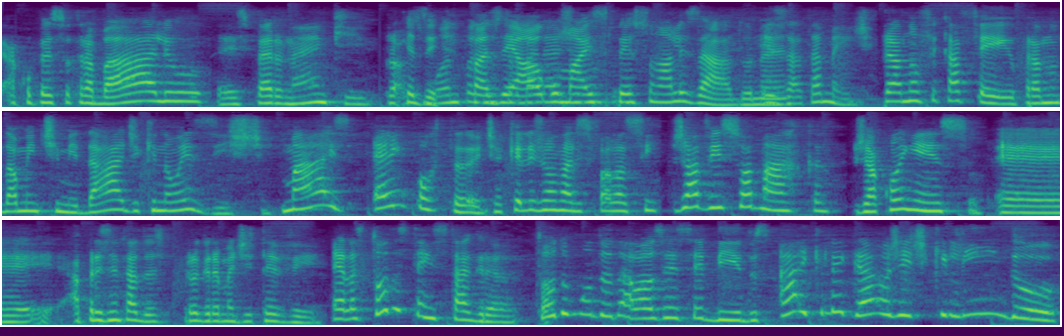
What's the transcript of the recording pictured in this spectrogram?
acompanhar o seu trabalho. É, espero, né, que próximo Quer dizer, fazer algo junto. mais personalizado, né? Exatamente. Para não ficar feio, para não dar uma intimidade que não existe. Mas é importante. Aquele jornalista fala assim: já vi sua marca marca, já conheço. É, de programa de TV. Elas todas têm Instagram. Todo mundo dá lá os recebidos. Ai, que legal, gente, que lindo!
